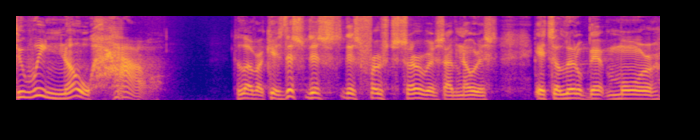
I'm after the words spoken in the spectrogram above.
Do we know how to love our kids? This, this, this first service, I've noticed, it's a little bit more,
